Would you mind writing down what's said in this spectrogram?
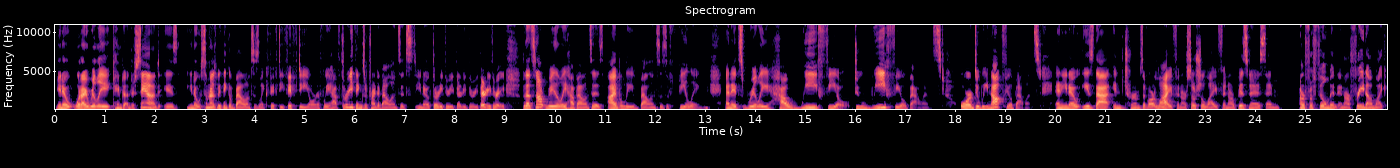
you know, what I really came to understand is, you know, sometimes we think of balance as like 50 50, or if we have three things we're trying to balance, it's, you know, 33, 33, 33. But that's not really how balance is. I believe balance is a feeling, and it's really how we feel. Do we feel balanced? Or do we not feel balanced? And, you know, is that in terms of our life and our social life and our business and our fulfillment and our freedom? Like,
